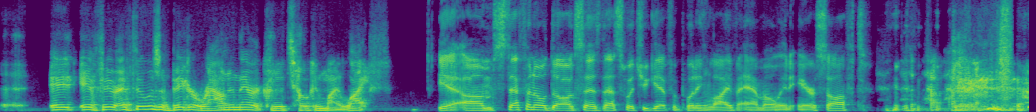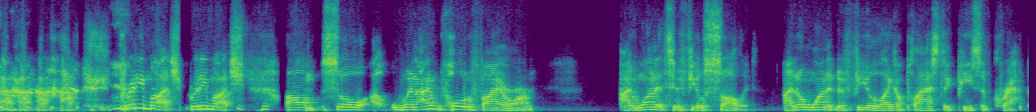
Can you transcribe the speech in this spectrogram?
it, if it, if there was a bigger round in there, it could have taken my life. Yeah, um, Stefano Dog says that's what you get for putting live ammo in airsoft. pretty much, pretty much. Um, so uh, when I hold a firearm, I want it to feel solid. I don't want it to feel like a plastic piece of crap.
